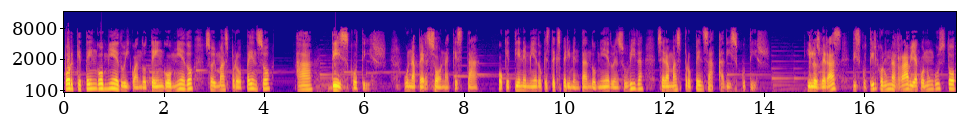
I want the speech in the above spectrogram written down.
porque tengo miedo y cuando tengo miedo soy más propenso a discutir. Una persona que está o que tiene miedo, que está experimentando miedo en su vida, será más propensa a discutir. Y los verás discutir con una rabia, con un gusto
